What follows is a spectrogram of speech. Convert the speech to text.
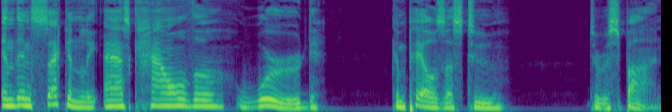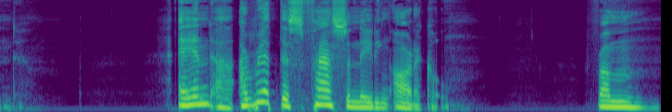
and then, secondly, ask how the word compels us to, to respond. And uh, I read this fascinating article from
